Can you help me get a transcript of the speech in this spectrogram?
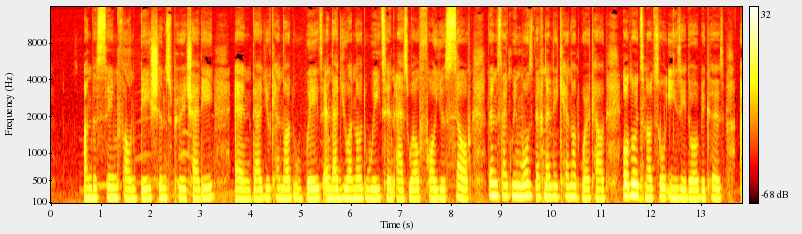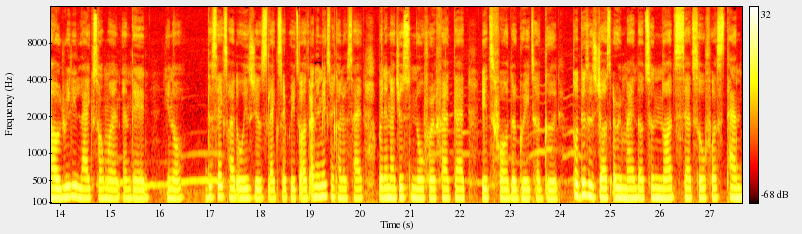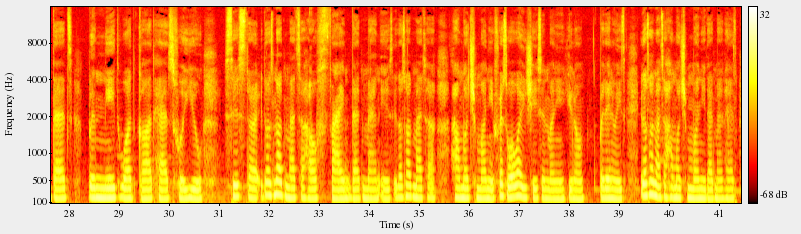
on the same foundation spiritually and that you cannot wait and that you are not waiting as well for yourself then it's like we most definitely cannot work out. Although it's not so easy though because i would really like someone and then you know the sex part always just like separates us and it makes me kind of sad but then i just know for a fact that it's for the greater good. So this is just a reminder to not settle for standards beneath what god has for you. Sister it does not matter how fine that man is. It does not matter how much money. First of all why are you chasing money you know? But anyways it does not matter how much money that man has.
